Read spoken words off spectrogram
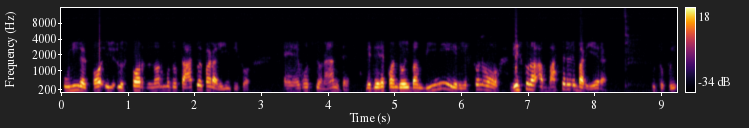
unire il, lo sport normodotato e paralimpico. È emozionante vedere quando i bambini riescono, riescono a battere le barriere. Tutto qui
